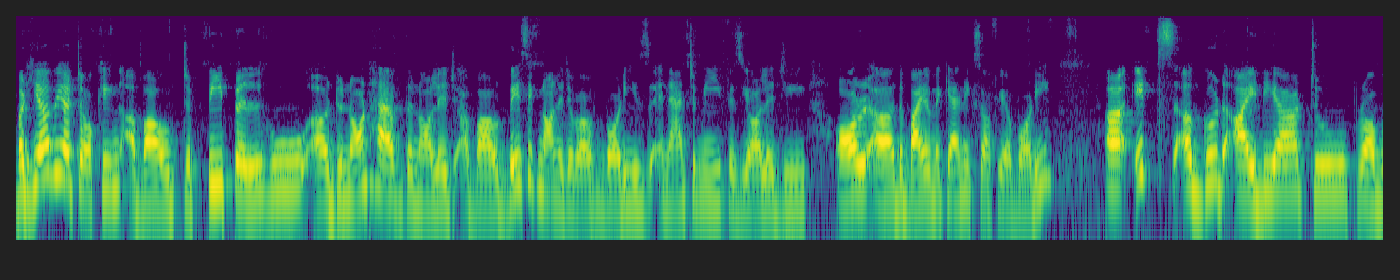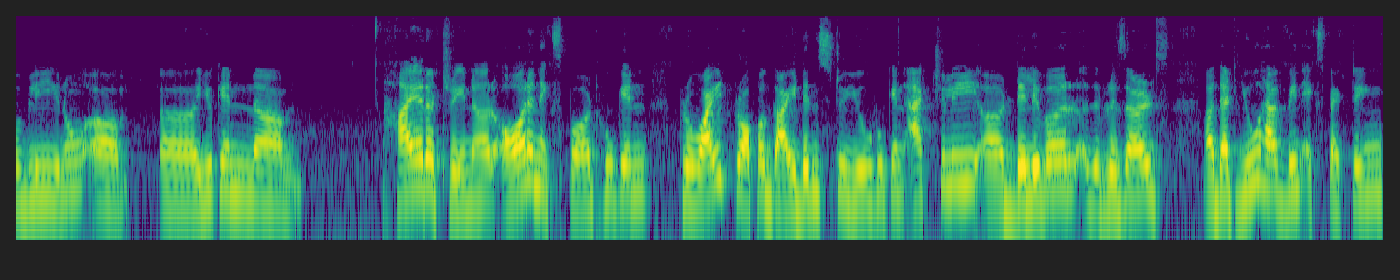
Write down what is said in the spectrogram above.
but here we are talking about people who uh, do not have the knowledge about basic knowledge about body's anatomy, physiology, or uh, the biomechanics of your body. Uh, it's a good idea to probably, you know, um, uh, you can um, hire a trainer or an expert who can provide proper guidance to you, who can actually uh, deliver the results uh, that you have been expecting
